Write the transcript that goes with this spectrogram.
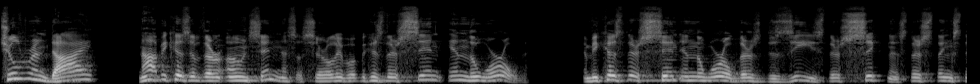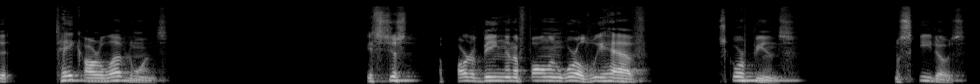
Children die not because of their own sin necessarily, but because there's sin in the world. And because there's sin in the world, there's disease, there's sickness, there's things that take our loved ones. It's just a part of being in a fallen world. We have scorpions, mosquitoes,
